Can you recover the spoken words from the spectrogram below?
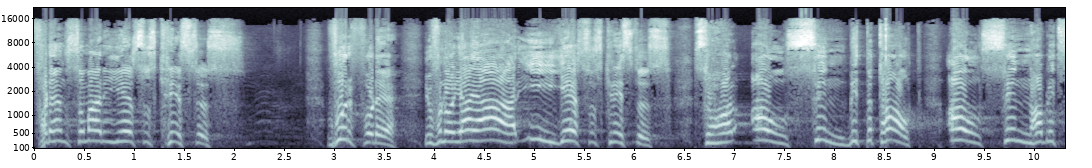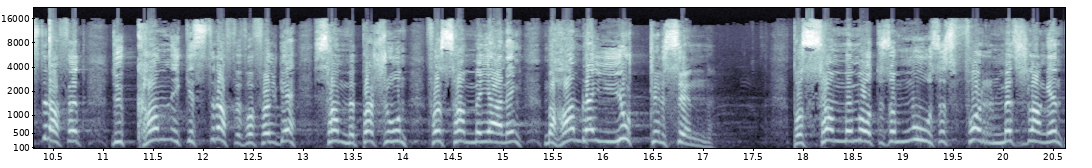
for den som er i Jesus Kristus. Hvorfor det? Jo, for når jeg er i Jesus Kristus, så har all synd blitt betalt. All synd har blitt straffet. Du kan ikke straffeforfølge samme person for samme gjerning, men han ble gjort til synd. På samme måte som Moses formet slangen,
